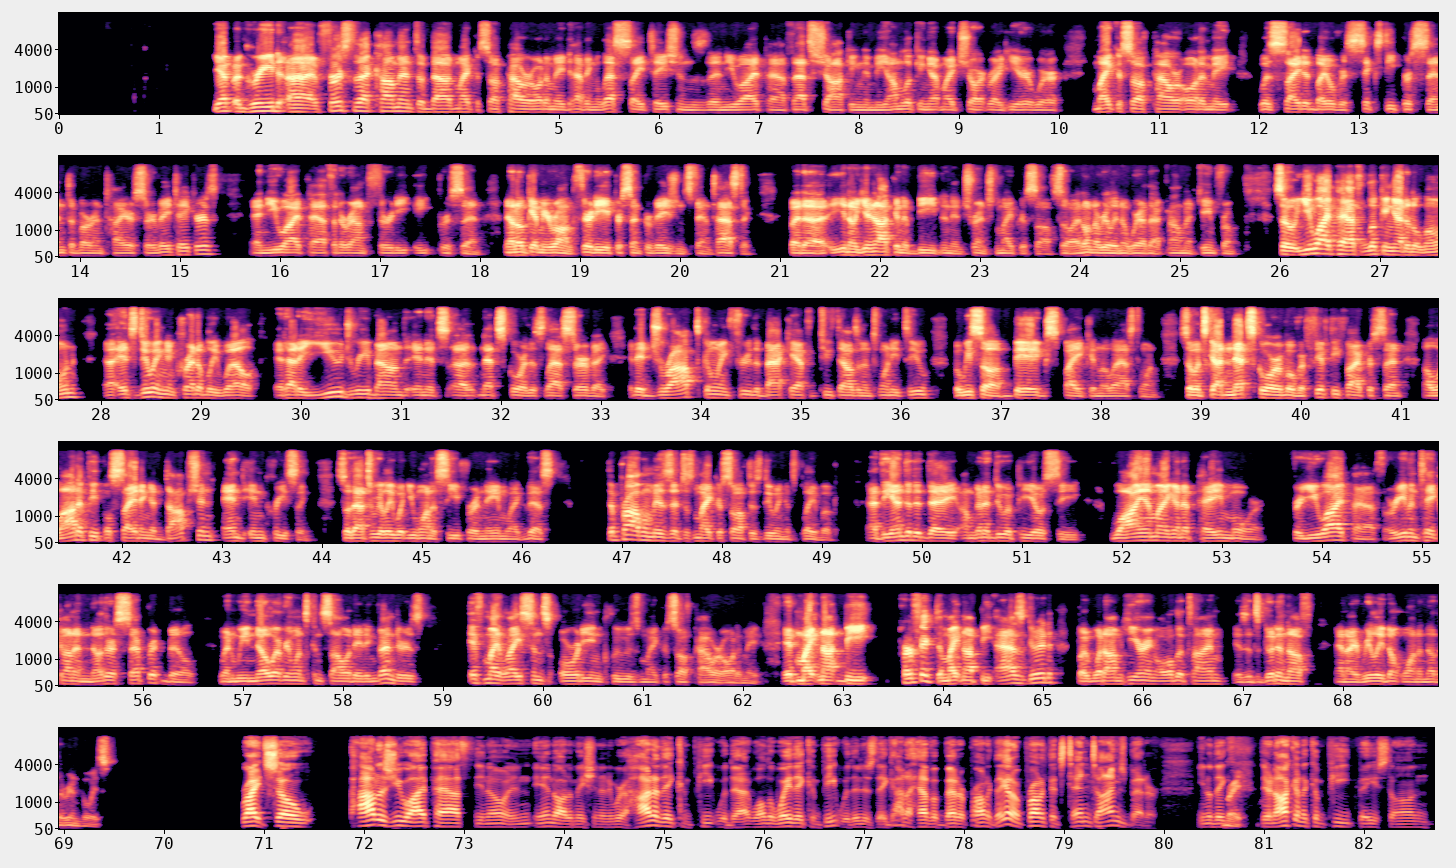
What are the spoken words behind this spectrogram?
Yep, agreed. Uh, first, that comment about Microsoft Power Automate having less citations than UiPath, that's shocking to me. I'm looking at my chart right here where Microsoft Power Automate was cited by over 60% of our entire survey takers. and UiPath at around 38%. Now, don't get me wrong, 38% pervasion is fantastic, but uh, you know, you're not going to beat an entrenched Microsoft. So I don't really know where that comment came from. So UiPath, looking at it alone, uh, it's doing incredibly well. It had a huge rebound in its uh, net score this last survey. It had dropped going through the back half of 2022, but we saw a big spike in the last one. So it's got a net score of over 55%. A lot of people citing adoption and increasing. So that's really what you want to see for a name like this. The problem is that just Microsoft is doing its playbook. At the end of the day, I'm going to do a POC. Why am I going to pay more for UiPath or even take on another separate bill when we know everyone's consolidating vendors if my license already includes Microsoft Power Automate. It might not be perfect, it might not be as good, but what I'm hearing all the time is it's good enough and I really don't want another invoice. Right, so how does UiPath, you know, and, and Automation Anywhere, how do they compete with that? Well, the way they compete with it is they got to have a better product. They got a product that's 10 times better. You know, they, Right. they're not going to compete based on,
